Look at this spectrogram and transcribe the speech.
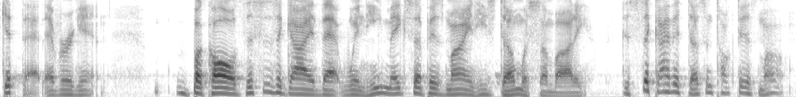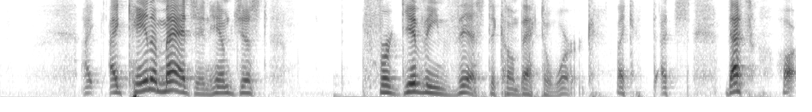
get that ever again because this is a guy that when he makes up his mind, he's done with somebody. This is a guy that doesn't talk to his mom. I I can't imagine him just forgiving this to come back to work. Like that's that's hard.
